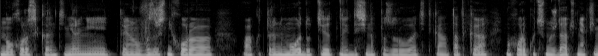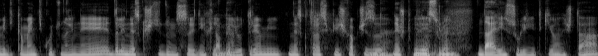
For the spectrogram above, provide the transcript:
много хора са карантинирани, примерно възрастни хора, а, които не могат да отидат нали, да си напазаруват и така нататък. Има хора, които се нуждаят от някакви медикаменти, които нали, не е дали днес ще ти донеса един хляб Да. или утре, ами днес трябва да си пиеш хапче за Да. нещо. Или инсулин. Да, или инсулин и такива неща.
